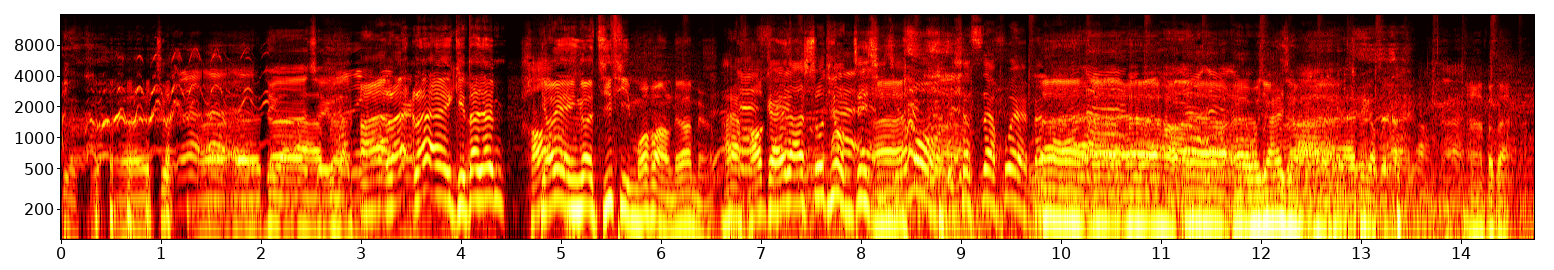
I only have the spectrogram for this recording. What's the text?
就呃就 呃呃那个呃这个哎，来来，哎，给大家好表演一个集体模仿刘亚明。哎，好，感谢大家收听我们这期节目，下次再会，拜哎拜。哎哎，好，哎哎，我觉得还行。哎，哎，那个拜拜啊。啊，拜拜。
